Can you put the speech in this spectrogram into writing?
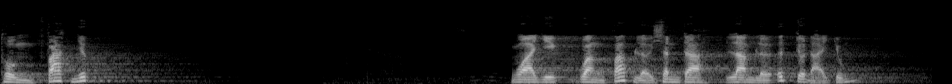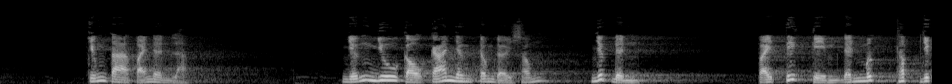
thuần phát nhất. Ngoài việc hoằng pháp lợi sanh ra, làm lợi ích cho đại chúng chúng ta phải nên làm. Những nhu cầu cá nhân trong đời sống nhất định phải tiết kiệm đến mức thấp nhất.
